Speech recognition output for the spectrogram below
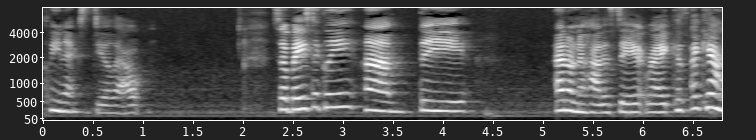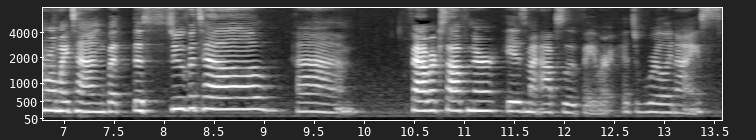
Kleenex deal out. So basically, um, the I don't know how to say it right because I can't roll my tongue, but the Suavitel um, fabric softener is my absolute favorite. It's really nice.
